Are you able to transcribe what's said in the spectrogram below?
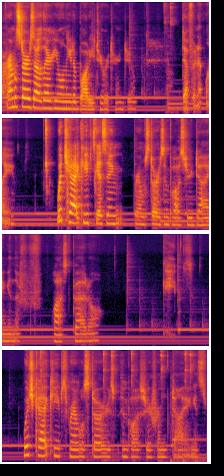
Bramblestar is out there, he will need a body to return to. Definitely. Which cat keeps guessing Bramblestar's imposter dying in the f- last battle? Which cat keeps Bramblestar's imposter from dying? It's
